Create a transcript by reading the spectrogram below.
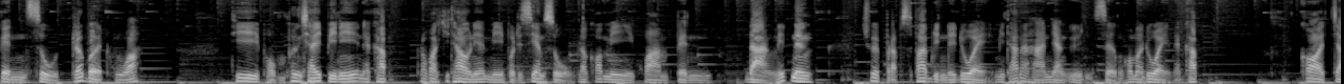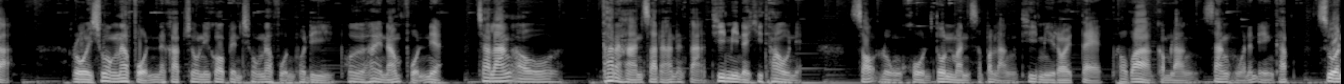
เป็นสูตรระเบิดหัว ที่ผมเพิ่งใช้ปีนี้นะครับ เพราะว่าขี้เถ้าเนี่ยมีโพแทสเซียมสูง แล้วก็มีความเป็นด่างนิดนึง ช่วยปรับสภาพดินได้ด้วย มีธาตุอาหารอย่างอื่นเสริมเข้ามาด้วยนะครับ ก็จะโรยช่วงหน้าฝนนะครับ ช่วงนี้ก็เป็นช่วงหน้าฝนพอดี เพื่อให้น้ำฝนเนี่ยชะล้างเอาธาตุอาหารสารอาหารต่างๆ ที่มีในขี้เถ้าเนี่ย เซาะลงโคนต้นมันสำปะหลังที่มีรอยแตก เพราะว่ากำลังสร้างหัวนั่นเองครับ ส่วน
